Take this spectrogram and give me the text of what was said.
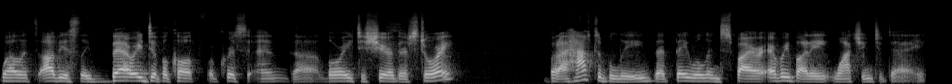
Well, it's obviously very difficult for Chris and uh, Lori to share their story, but I have to believe that they will inspire everybody watching today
